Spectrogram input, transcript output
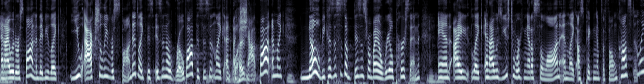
And I would respond, and they'd be like, "You actually responded? Like, this isn't a robot. This isn't like a, a chat bot." I'm like, "No, because this is a business run by a real person." Mm-hmm. And I like, and I was used to working at a salon and like us picking up the phone constantly,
